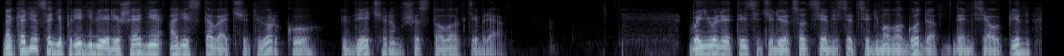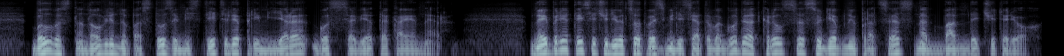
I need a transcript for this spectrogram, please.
Наконец они приняли решение арестовать четверку вечером 6 октября. В июле 1977 года Дэн Сяопин был восстановлен на посту заместителя премьера Госсовета КНР. В ноябре 1980 года открылся судебный процесс над бандой четырех.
